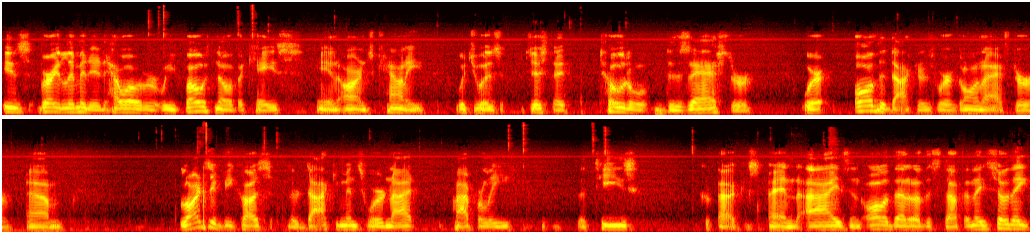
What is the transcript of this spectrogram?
is very limited. However, we both know of a case in Orange County which was just a total disaster where all the doctors were going after, um, largely because their documents were not properly, the T's uh, and I's and all of that other stuff. And they so they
